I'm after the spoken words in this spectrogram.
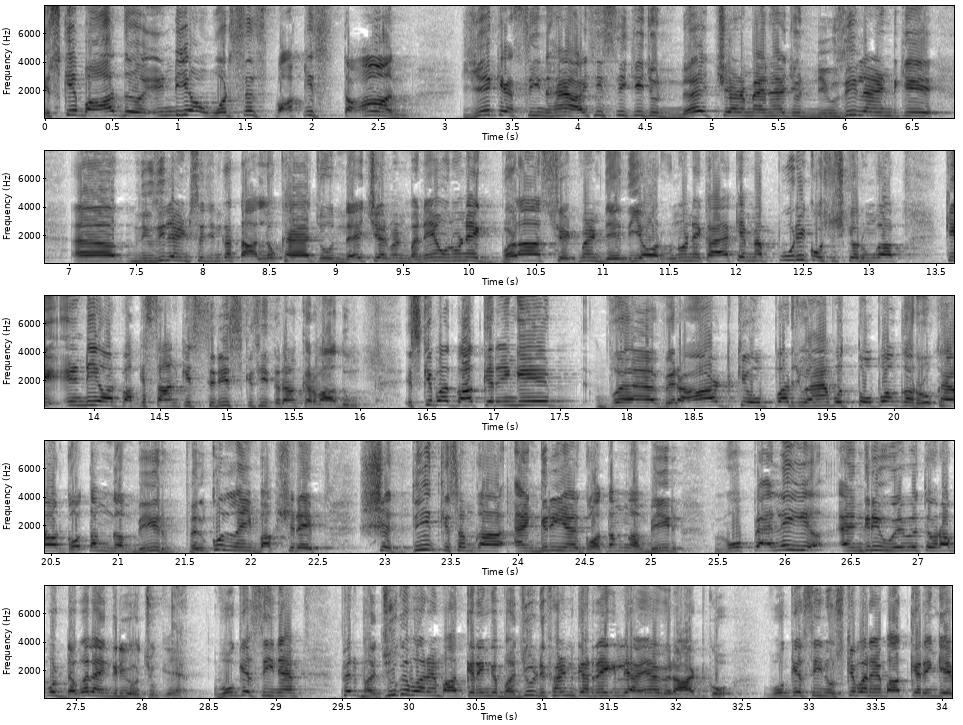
इसके बाद इंडिया वर्सेस पाकिस्तान ये क्या सीन है? आईसीसी के जो नए चेयरमैन है, जो न्यूजीलैंड के न्यूजीलैंड से जिनका ताल्लुक है, जो नए चेयरमैन बने हैं, उन्होंने एक बड़ा स्टेटमेंट दे दिया और उन्होंने कहा कि मैं पूरी कोशिश करूँगा कि इंडिया और पाकिस्तान की सीरीज़ किसी तरह करवा दूँ। इसके बाद बात करेंगे विराट के ऊपर जो है, वो तोपा का रुख है और गौतम गंभीर बिल्कुल नहीं बख्श रहे। शदीद किस्म का एंग्री है गौतम गंभीर। वो पहले ही एंग्री हुए हुए थे और आप डबल एंग्री हो चुके हैं। वो क्या सीन है? फिर भज्जू के बारे में बात करेंगे। भज्जू डिफेंड करने के लिए आए हैं विराट को। वो क्या सीन उसके बारे में बात करेंगे।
